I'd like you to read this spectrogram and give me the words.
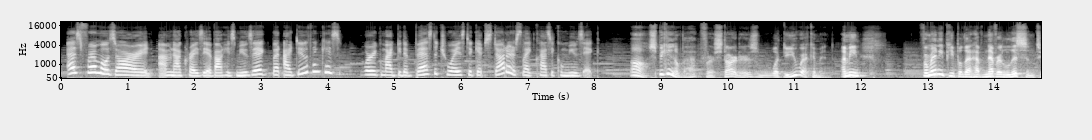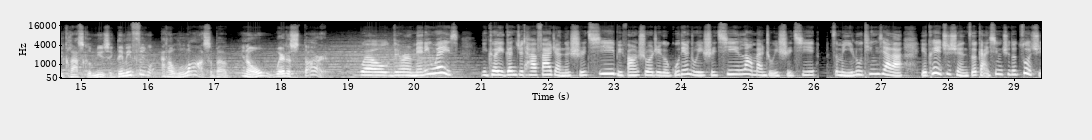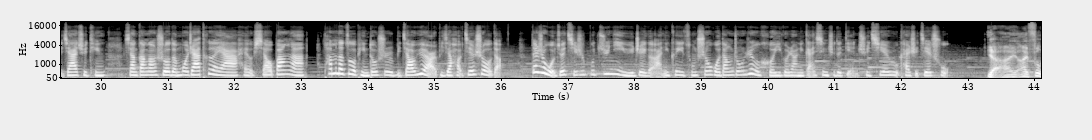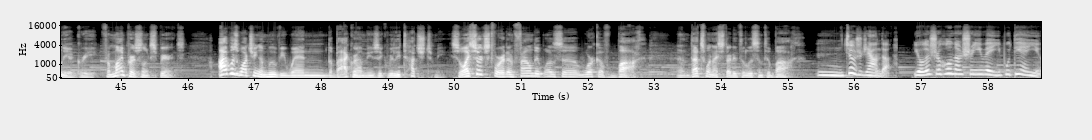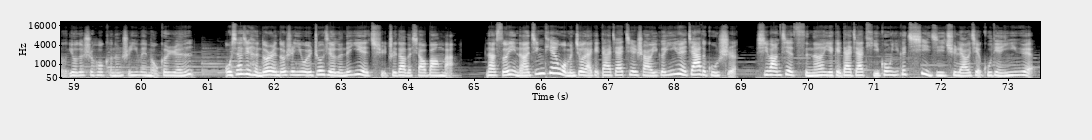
As for Mozart, I'm not crazy about his music, but I do think his work might be the best choice to get starters like classical music. Oh, speaking of that, for starters, what do you recommend? I mean, for many people that have never listened to classical music, they may feel at a loss about, you know, where to start. Well, there are many ways. 你可以根据它发展的时期，比方说这个古典主义时期、浪漫主义时期，这么一路听下来，也可以去选择感兴趣的作曲家去听，像刚刚说的莫扎特呀，还有肖邦啊，他们的作品都是比较悦耳、比较好接受的。 但是我觉得其实不拘泥于这个啊，你可以从生活当中任何一个让你感兴趣的点去切入，开始接触。Yeah, I, I fully agree. From my personal experience, I was watching a movie when the background music really touched me. So I searched for it and found it was a work of Bach. And that's when I started to listen to Bach. 嗯，就是这样的。有的时候呢，是因为一部电影；有的时候可能是因为某个人。我相信很多人都是因为周杰伦的夜曲知道的肖邦吧。 那所以呢，今天我们就来给大家介绍一个音乐家的故事，希望借此呢，也给大家提供一个契机去了解古典音乐。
